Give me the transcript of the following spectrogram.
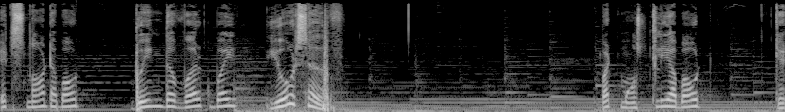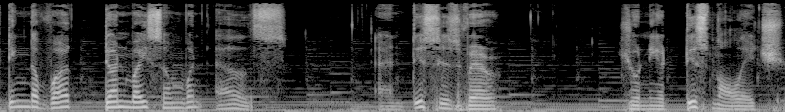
it's not about doing the work by yourself, but mostly about getting the work done by someone else. And this is where you need this knowledge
